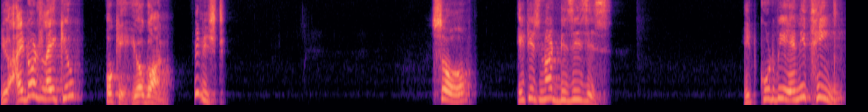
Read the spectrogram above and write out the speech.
You, I don't like you. Okay, you're gone. Finished. So, it is not diseases. It could be anything.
